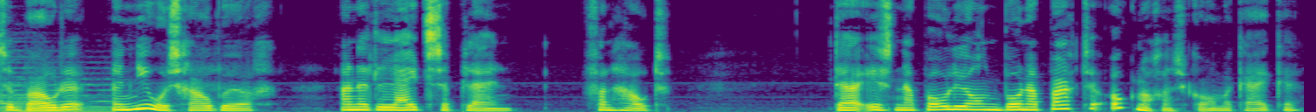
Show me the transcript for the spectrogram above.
Ze bouwden een nieuwe schouwburg aan het Leidseplein van hout. Daar is Napoleon Bonaparte ook nog eens komen kijken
